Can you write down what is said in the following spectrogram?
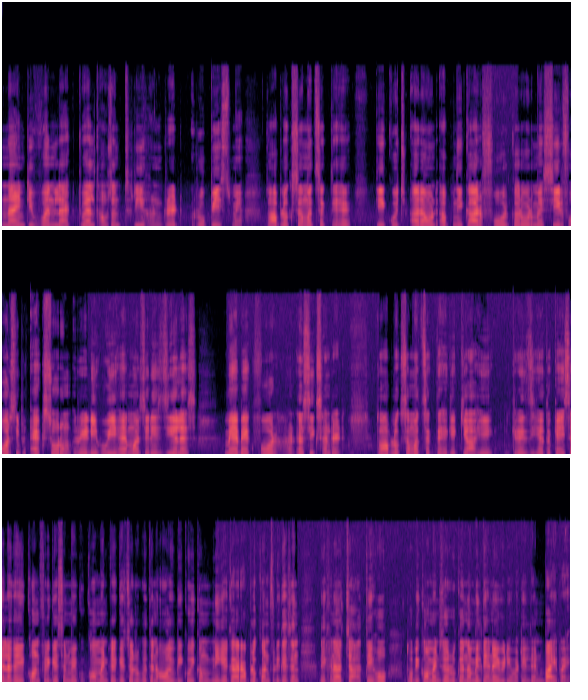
ninety one lakh twelve thousand three hundred rupees में। तो आप लोग समझ सकते हैं कि कुछ अराउंड अपनी कार फोर करोड़ में सिर्फ़ और सिर्फ़ एक्स शोरूम रेडी हुई है Mercedes G L S Maybach four six hundred तो आप लोग समझ सकते हैं कि क्या ही क्रेजी है। तो कैसे लगा ये कॉन्फ़िगरेशन मेरे को कमेंट करके ज़रूर बताना। और भी कोई कंपनी के कार आप लोग कॉन्फ़िगरेशन देखना चाहते हो तो भी कमेंट ज़रूर करना। मिलते हैं नई वीडियो में। टिल देन बाय बाय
